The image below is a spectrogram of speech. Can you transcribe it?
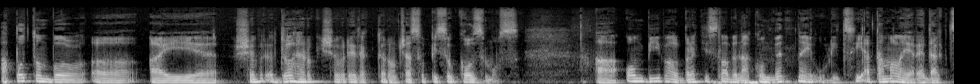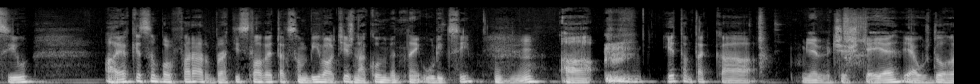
A potom bol uh, aj šéf, dlhé roky šéf-redaktorom časopisu Kozmos. A on býval v Bratislave na konventnej ulici a tam mal aj redakciu. A ja keď som bol farár v Bratislave, tak som býval tiež na konventnej ulici. Uh-huh. A je tam taká, neviem, či ešte je, ja už dlho,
